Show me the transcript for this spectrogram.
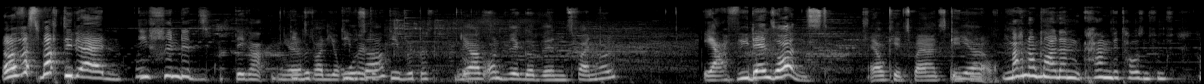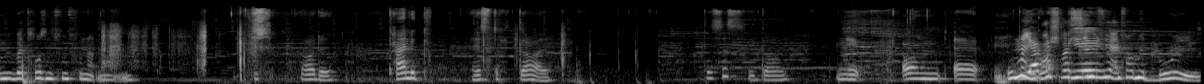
Aber was macht die denn? die schindet, Digga. Ja, das war die Die Rosa. wird, die wird das. Ja, und wir gewinnen 2-0. Ja, wie denn sonst? Ja, okay, 2-1 geht Ja. auch. Mach noch mal, dann haben wir 1500, haben wir über 1500 Marken. Schade. Keine. Ist doch egal. Das ist egal. Nee. Und, äh, Oh mein ja, Gott, was sind spielen. wir einfach mit Bull?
